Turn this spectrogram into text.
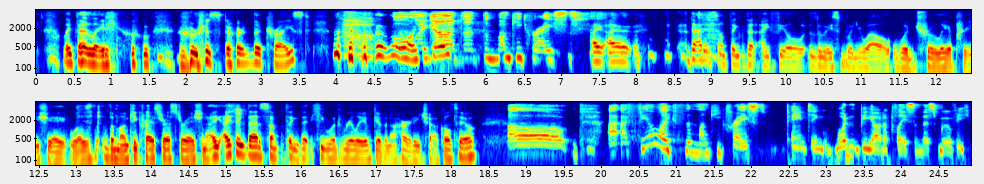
like that lady who, who restored the Christ. The oh, oh my god, Christ. the, the monkey Christ. I, I that is something that I feel Luis Buñuel would truly appreciate was the, the Monkey Christ restoration. I, I think that is something that he would really have given a hearty chuckle to. Oh, I, I feel like the monkey Christ painting wouldn't be out of place in this movie.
